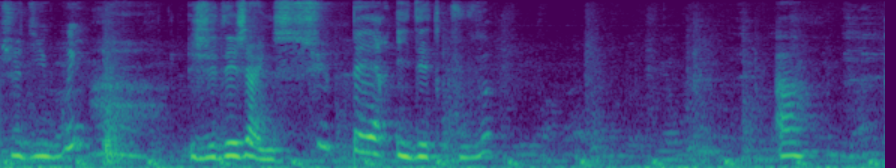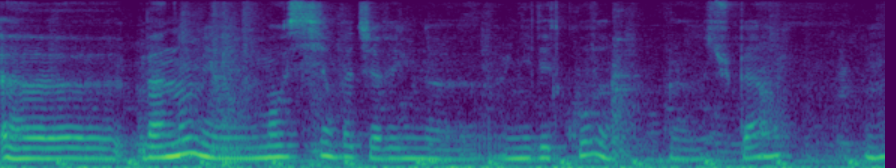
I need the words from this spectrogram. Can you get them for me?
je dis oui. J'ai déjà une super idée de couve. Ah, Euh, bah non, mais moi aussi, en fait, j'avais une, une idée de couve. Euh, super. Mhm.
